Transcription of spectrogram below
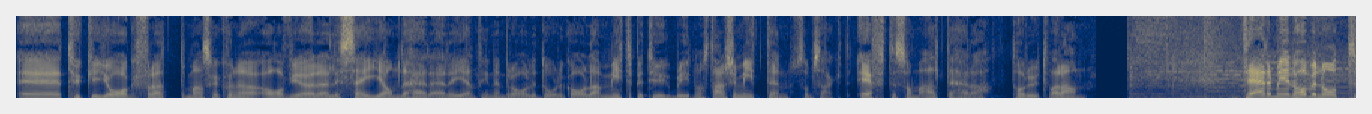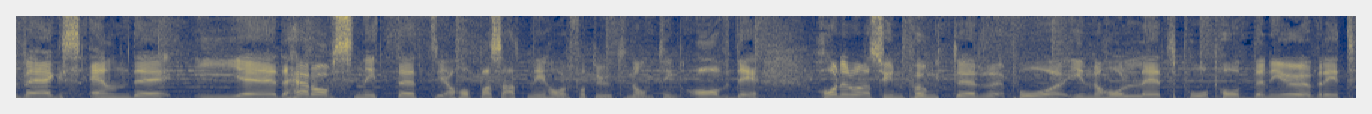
eh, tycker jag, för att man ska kunna avgöra eller säga om det här är egentligen en bra eller dålig gala. Mitt betyg blir någonstans i mitten, som sagt, eftersom allt det här tar ut varann. Därmed har vi nått vägs ände i eh, det här avsnittet. Jag hoppas att ni har fått ut någonting av det. Har ni några synpunkter på innehållet, på podden i övrigt?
